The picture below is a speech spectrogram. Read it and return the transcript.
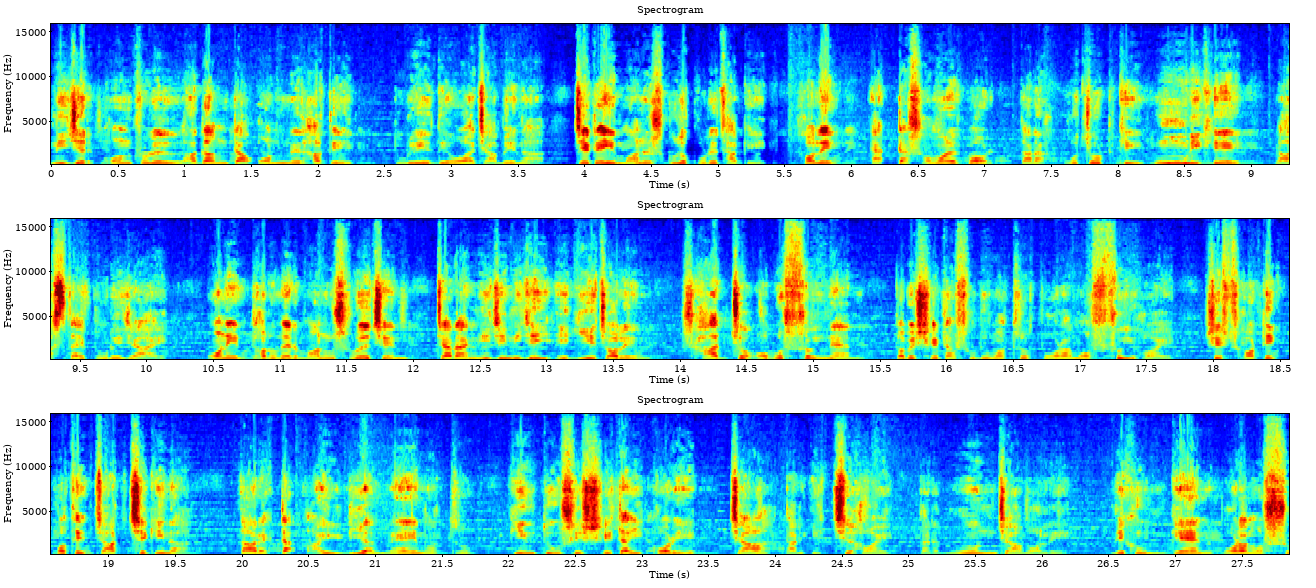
নিজের কন্ট্রোলের লাগামটা অন্যের হাতে তুলে দেওয়া যাবে না যেটা এই মানুষগুলো করে থাকে। ফলে একটা সময়ের পর তারা হোঁচট খেয়ে উমড়ি খেয়ে রাস্তায় পড়ে যায়। অনেক ধরনের মানুষ রয়েছেন যারা নিজে নিজেই এগিয়ে চলেন, সাহায্য অবশ্যই নেন, তবে সেটা শুধুমাত্র পরামর্শই হয়, সে সঠিক পথে যাচ্ছে কিনা তার একটা আইডিয়া নেয় মাত্র। কিন্তু সে সেটাই করে যা তার ইচ্ছে হয়, তার মন যা বলে। দেখুন, জ্ঞান, পরামর্শ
